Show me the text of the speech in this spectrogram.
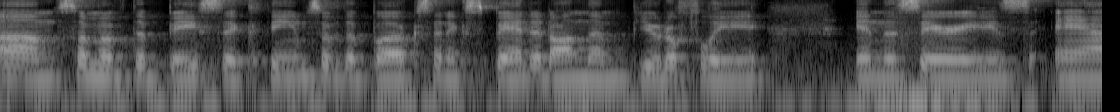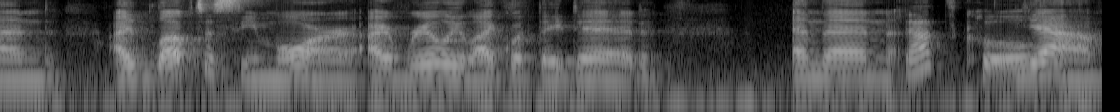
um, some of the basic themes of the books and expanded on them beautifully in the series. And I'd love to see more. I really like what they did. And then, That's cool. yeah,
